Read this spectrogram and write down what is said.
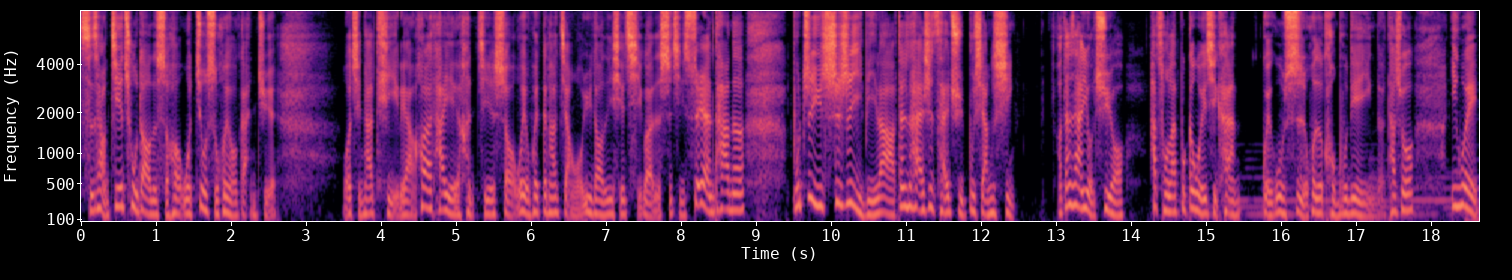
磁场接触到的时候，我就是会有感觉。我请他体谅，后来他也很接受，我也会跟他讲我遇到的一些奇怪的事情。虽然他呢不至于嗤之以鼻啦，但是他还是采取不相信啊。但是很有趣哦，他从来不跟我一起看鬼故事或者恐怖电影的。他说，因为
